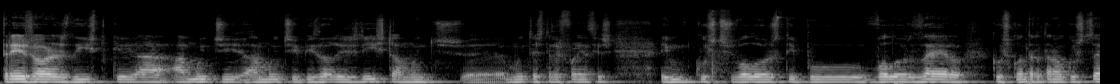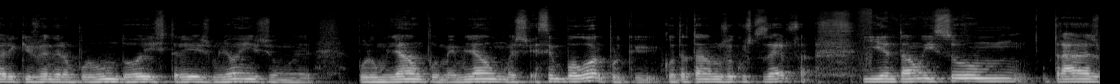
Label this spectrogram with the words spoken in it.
três horas disto que há, há, muitos, há muitos episódios disto, há muitos, uh, muitas transferências em custos valores tipo valor zero que os contrataram a custo zero e que os venderam por um, dois, três milhões, um, eh, por um milhão, por meio milhão, mas é sempre valor, porque contrataram-nos a custo zero, sabe? E então isso hum, traz,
